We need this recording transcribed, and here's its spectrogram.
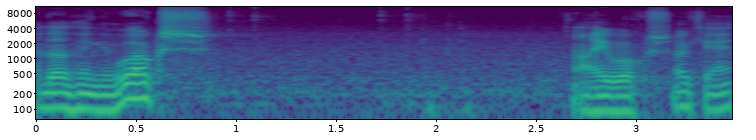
I don't think it works. Ah, it works. Okay.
